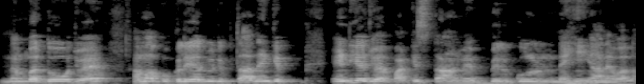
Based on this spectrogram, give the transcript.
نمبر دو جو ہے، ہم آپ کو کلیئر بھی بتا دیں کہ انڈیا جو ہے پاکستان میں بالکل نہیں آنے والا۔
